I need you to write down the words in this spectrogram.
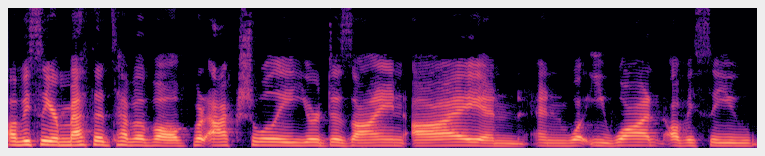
obviously your methods have evolved, but actually your design eye and and what you want, obviously you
